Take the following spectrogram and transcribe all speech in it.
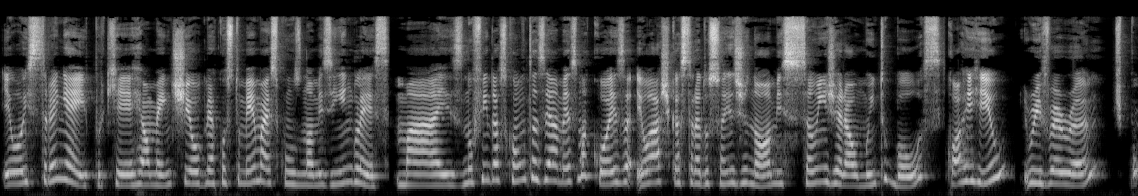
eu estranhei, porque realmente eu me acostumei mais com os nomes em inglês. Mas, no fim das contas, é a mesma coisa. Eu acho que as traduções de nomes são, em geral, muito boas. Corre Rio, River Run, tipo,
